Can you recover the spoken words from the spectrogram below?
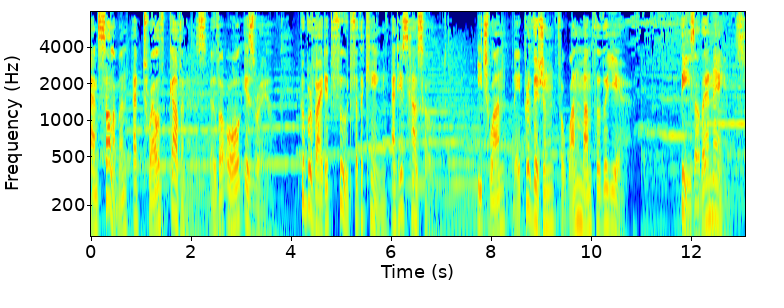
And Solomon had twelve governors over all Israel, who provided food for the king and his household. Each one made provision for one month of the year. These are their names.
